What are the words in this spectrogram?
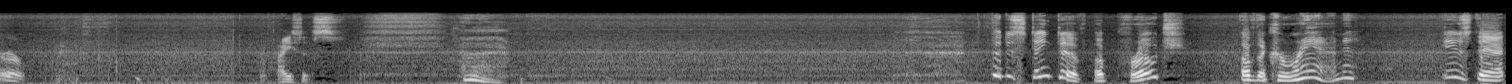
Or ISIS. the distinctive approach of the Quran is that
